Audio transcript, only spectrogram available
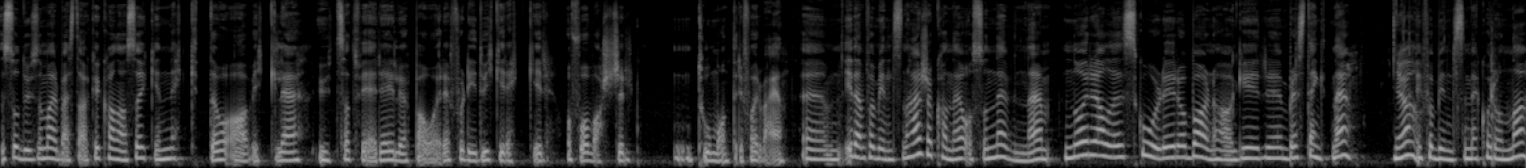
Så du som arbeidstaker kan altså ikke nekte å avvikle utsatt ferie i løpet av året fordi du ikke rekker å få varsel to måneder i forveien. Um, I den forbindelsen her så kan jeg også nevne når alle skoler og barnehager ble stengt ned ja. i forbindelse med korona,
